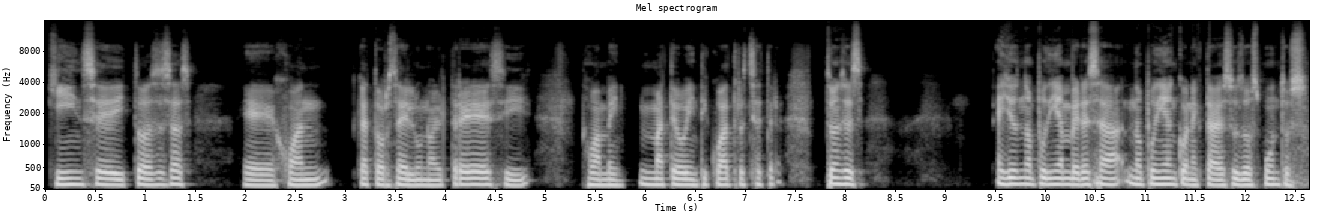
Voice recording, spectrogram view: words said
15 eh, y todas esas, eh, Juan 14 del 1 al 3 y Juan Mateo 24, etc. Entonces, ellos no podían ver esa, no podían conectar esos dos puntos.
